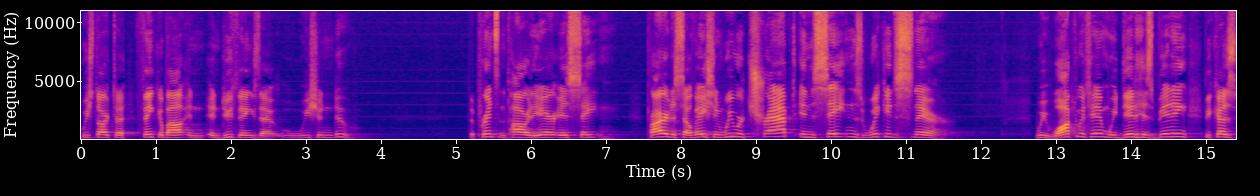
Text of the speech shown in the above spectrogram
we start to think about and, and do things that we shouldn't do. The prince and the power of the air is Satan. Prior to salvation, we were trapped in Satan's wicked snare. We walked with him, we did his bidding because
